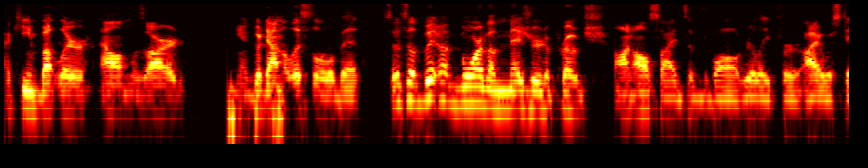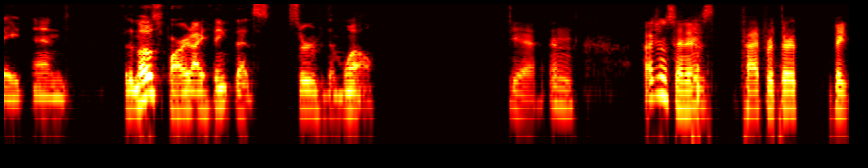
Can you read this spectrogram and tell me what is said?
Hakeem Butler, Allen Lazard, you know, go down the list a little bit. So it's a bit more of a measured approach on all sides of the ball, really, for Iowa State. And for the most part, I think that's served them well. Yeah. And Hutchinson is tied for third big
